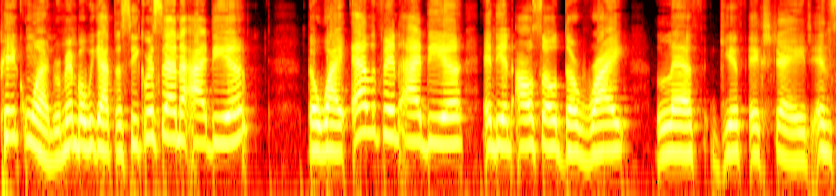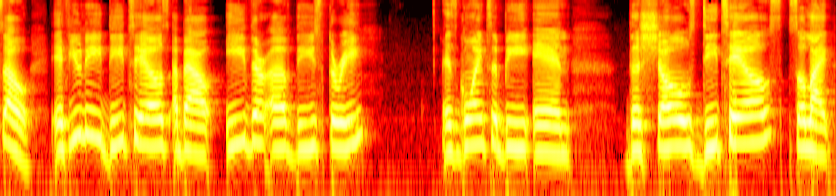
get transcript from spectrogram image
Pick one. Remember, we got the Secret Santa idea, the White Elephant idea, and then also the right left gift exchange. And so, if you need details about either of these three, it's going to be in the show's details. So, like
